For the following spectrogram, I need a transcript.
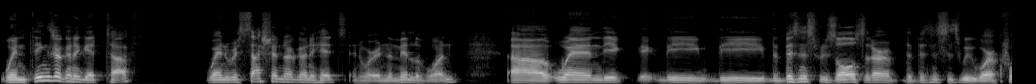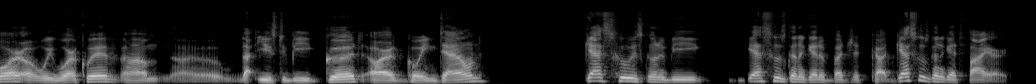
when things are going to get tough, when recession are going to hit, and we're in the middle of one, uh, when the the the the business results that are the businesses we work for or we work with um, uh, that used to be good are going down, guess who is going to be? Guess who's going to get a budget cut? Guess who's going to get fired?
